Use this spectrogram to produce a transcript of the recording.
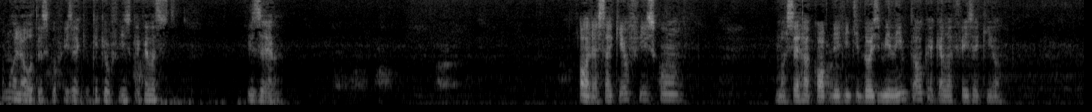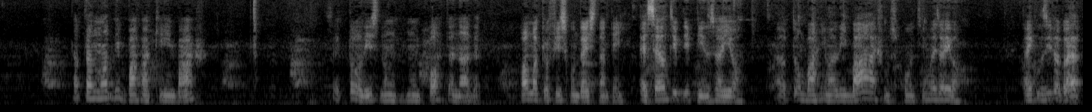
Vamos olhar outras que eu fiz aqui. O que, que eu fiz, o que, que elas fizeram. Olha, essa aqui eu fiz com uma serra copo de 22 milímetros. Olha o que, que ela fez aqui, ó. Tá dando um monte de barro aqui embaixo. Isso é tolice, não, não importa nada. Olha uma que eu fiz com 10 também. Essa é um tipo de pinos aí, ó. Eu tô um barrinho ali embaixo, uns pontinhos, mas aí, ó. Tá inclusive agora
